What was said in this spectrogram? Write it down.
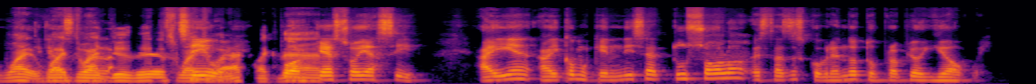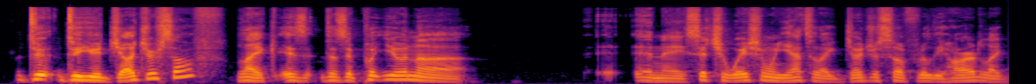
Why why do I do this? Why Sí, do I act like ¿Por that? qué soy así? Ahí, en- ahí como quien dice, tú solo estás descubriendo tu propio yo, güey. Do do you judge yourself? Like is does it put you in a in a situation where you have to like judge yourself really hard? Like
